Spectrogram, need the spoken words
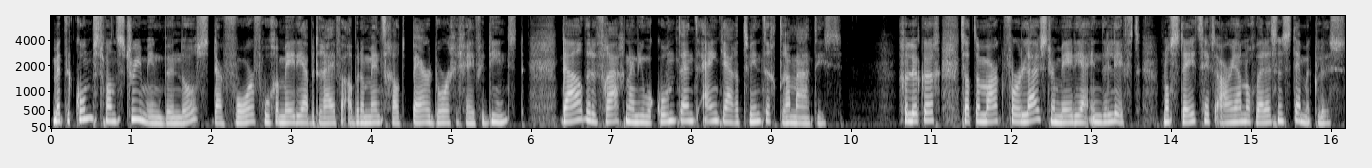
Met de komst van streamingbundels, daarvoor vroegen mediabedrijven abonnementsgeld per doorgegeven dienst, daalde de vraag naar nieuwe content eind jaren 20 dramatisch. Gelukkig zat de markt voor luistermedia in de lift. Nog steeds heeft Arjan nog wel eens een stemmenklus.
